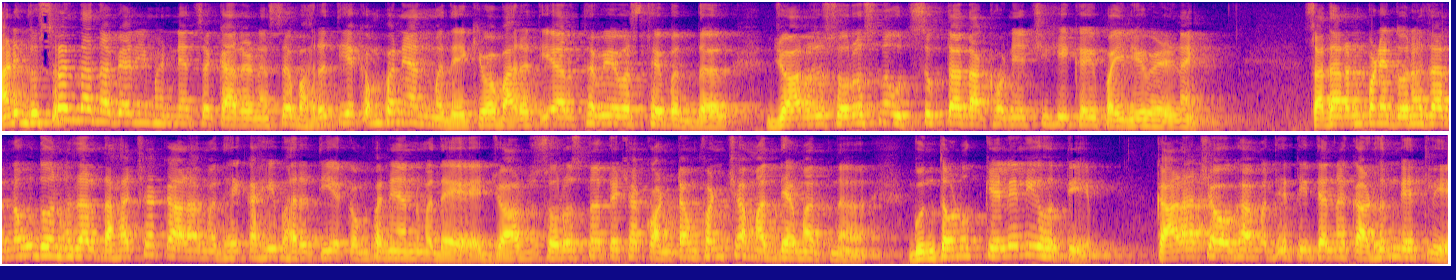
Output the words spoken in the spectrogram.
आणि दुसऱ्यांदा नव्याने म्हणण्याचं कारण असं भारतीय कंपन्यांमध्ये किंवा भारतीय अर्थव्यवस्थेबद्दल जॉर्ज सोरोसनं उत्सुकता दाखवण्याची ही काही पहिली वेळ नाही. साधारणपणे दोन हजार नऊ दोन हजार दहाच्या काळामध्ये काही भारतीय कंपन्यांमध्ये जॉर्ज सोरोसनं त्याच्या क्वांटम फंडच्या माध्यमातून गुंतवणूक केलेली होती. काळाच्या ओघामध्ये ती त्यानं काढून घेतली.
